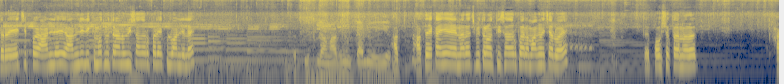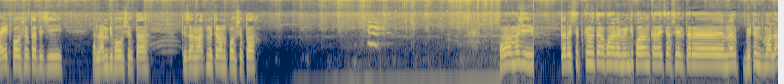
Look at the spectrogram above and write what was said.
तर याची प आणले आणलेली किंमत मित्रांनो वीस हजार रुपयाला एक किलो आणलेला आहे. तीसला मागणी चालू आहे आत- एका हे नराच मित्रांनो तीस हजार रुपयाला मागणी चालू आहे. तर पाहू शकता नर हाईट पाहू शकता त्याची लांबी पाहू शकता त्याचा नाक मित्रांनो पाहू शकता. हो म्हणजे तर शेतकरी मित्रांनो कोणाला मेंढी पालन करायचं असेल तर नर भेटेल तुम्हाला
